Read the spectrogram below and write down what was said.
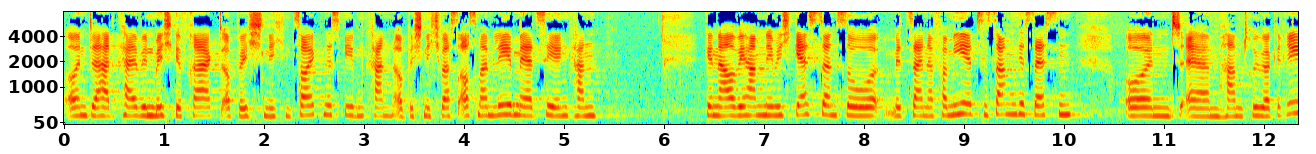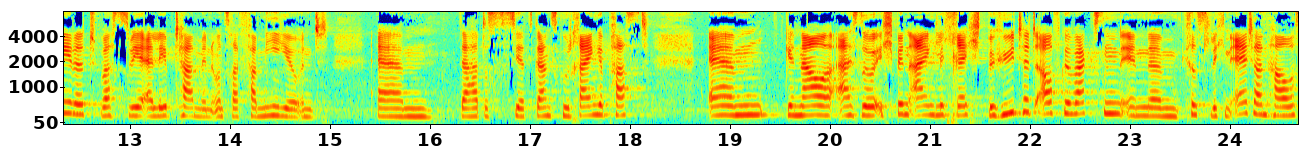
und da hat Calvin mich gefragt, ob ich nicht ein Zeugnis geben kann, ob ich nicht was aus meinem Leben erzählen kann. Genau, wir haben nämlich gestern so mit seiner Familie zusammengesessen und ähm, haben darüber geredet, was wir erlebt haben in unserer Familie. Und ähm, da hat es jetzt ganz gut reingepasst. Ähm, genau, also ich bin eigentlich recht behütet aufgewachsen in einem christlichen Elternhaus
